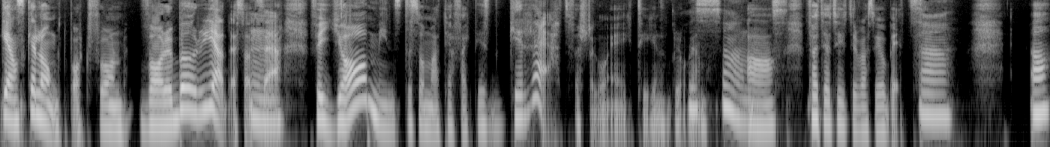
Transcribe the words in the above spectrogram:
ganska långt bort från var det började. så att Mm. säga. För jag minns det som att jag faktiskt grät första gången jag gick till gynekologen. Ja, för att jag tyckte det var så jobbigt. Ja. Ja,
